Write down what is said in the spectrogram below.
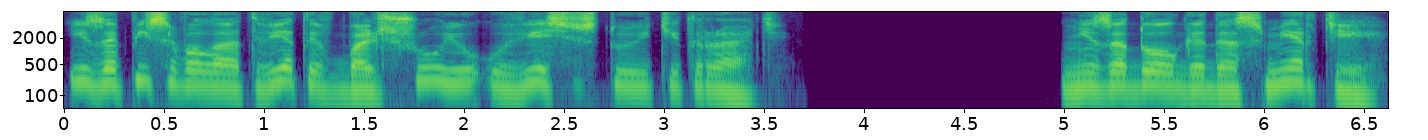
и записывала ответы в большую увесистую тетрадь. Незадолго до смерти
